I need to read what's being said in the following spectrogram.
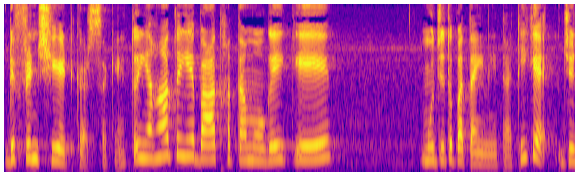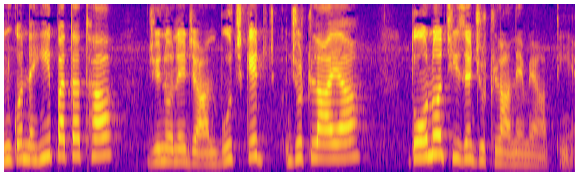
ڈفرینشیٹ کر سکیں۔ تو یہاں تو یہ بات ختم ہو گئی کہ مجھے تو پتہ ہی نہیں تھا، ٹھیک ہے؟ جن کو نہیں پتہ تھا، جنہوں نے جان بوجھ کے جھٹلایا دونوں چیزیں جھٹلانے میں آتی ہیں۔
